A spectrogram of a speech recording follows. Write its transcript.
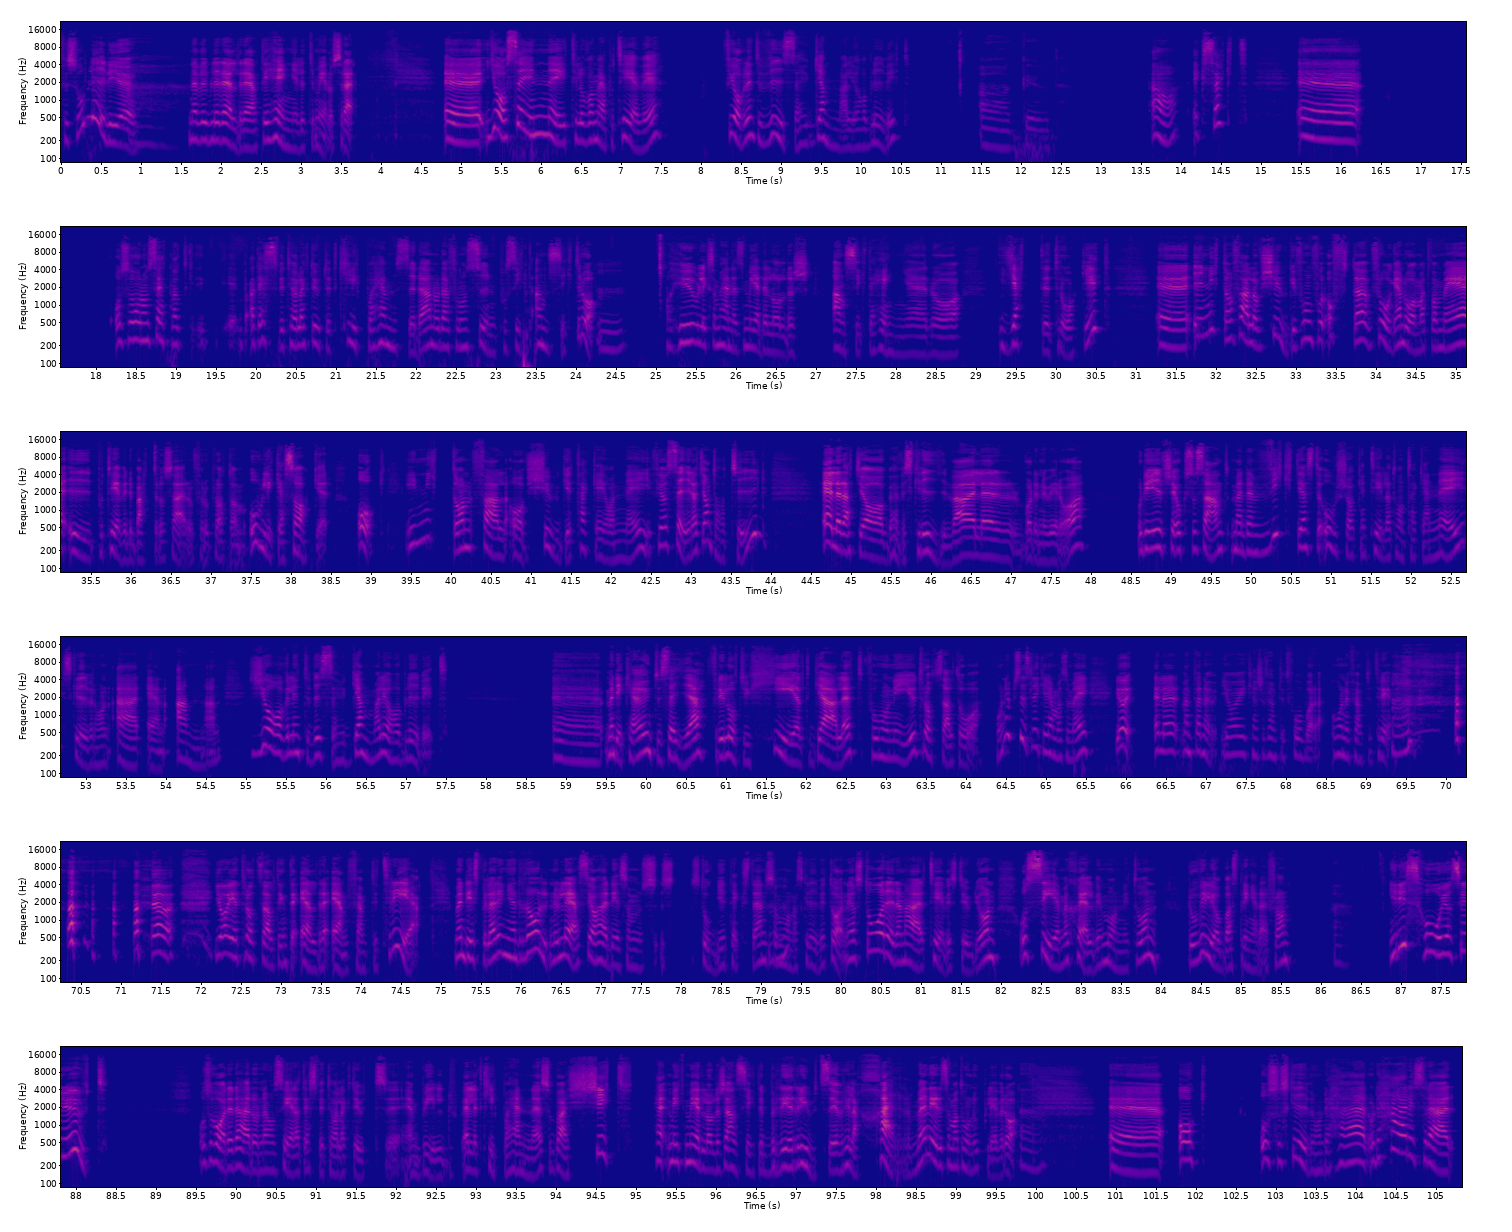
För så blir det ju när vi blir äldre, att det hänger lite mer och sådär. Eh, jag säger nej till att vara med på TV. För jag vill inte visa hur gammal jag har blivit. Åh oh, gud. Ja, exakt. Eh, och så har hon sett något, att SVT har lagt ut ett klipp på hemsidan och där får hon syn på sitt ansikte då. Mm. Och hur liksom hennes medelålders ansikte hänger och jättetråkigt. Eh, I 19 fall av 20, för hon får ofta frågan då om att vara med i, på tv-debatter och så här för att prata om olika saker. Och i 19 fall av 20 tackar jag nej, för jag säger att jag inte har tid. Eller att jag behöver skriva eller vad det nu är då. Och det är i och för sig också sant, men den viktigaste orsaken till att hon tackar nej, skriver hon, är en annan. Jag vill inte visa hur gammal jag har blivit. Eh, men det kan jag ju inte säga, för det låter ju helt galet. För hon är ju trots allt då, hon är precis lika gammal som mig. Jag, eller vänta nu, jag är kanske 52 bara. Hon är 53. Mm. jag är trots allt inte äldre än 53. Men det spelar ingen roll. Nu läser jag här det som stod i texten som mm. hon har skrivit då. När jag står i den här tv-studion och ser mig själv i monitorn, då vill jag bara springa därifrån. Uh. Är det så jag ser ut? Och så var det det här då när hon ser att SVT har lagt ut eh, en bild eller ett klipp på henne så bara shit! Mitt medelålders ansikte brer ut sig över hela skärmen är det som att hon upplever då. Uh. Eh, och, och så skriver hon det här och det här är sådär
